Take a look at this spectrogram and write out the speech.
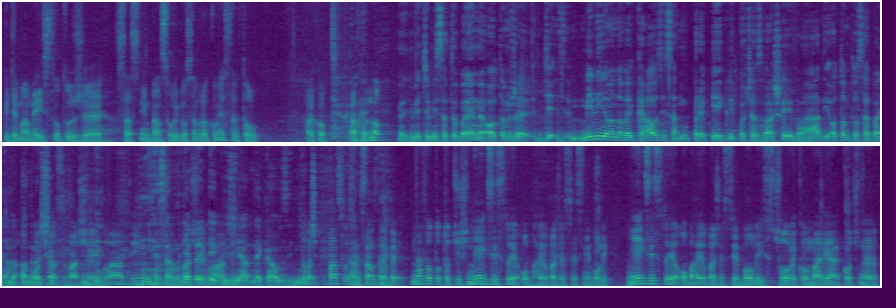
kde máme istotu, že sa s ním pán Sulik 8 rokov nestretol? Ako, ako, no. Viete, my sa tu bajeme o tom, že de- miliónové kauzy sa mu prepiekli počas vašej vlády. O tomto sa bajeme, pán Raši. Počas vašej vlády? Nie, sa mu neprepiekli vlády. žiadne kauzy, nič. To, pán Susek, samozrejme, na toto totiž neexistuje obhajoba, že ste s ním boli. Neexistuje obhajoba, že ste boli s človekom Marian Kočner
